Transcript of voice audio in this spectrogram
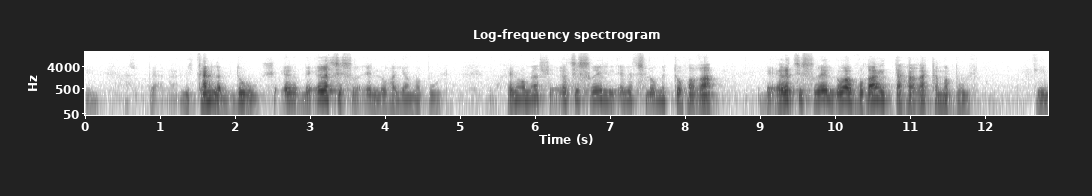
כן? מכאן למדו שבארץ ישראל לא היה מבול. לכן הוא אומר שארץ ישראל היא ארץ לא מטוהרה, בארץ ישראל לא עברה את טהרת המבול, כן?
